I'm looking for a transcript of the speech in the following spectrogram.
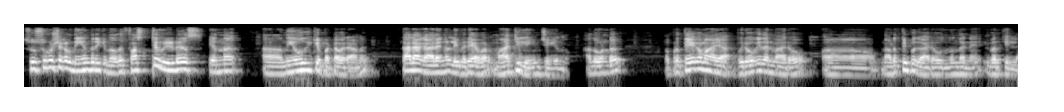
ശുശ്രൂഷകൾ നിയന്ത്രിക്കുന്നത് ഫസ്റ്റ് റീഡേഴ്സ് എന്ന് നിയോഗിക്കപ്പെട്ടവരാണ്. കാലാകാലങ്ങളിൽ ഇവരെ അവർ മാറ്റുകയും ചെയ്യുന്നു. അതുകൊണ്ട് പ്രത്യേകമായ പുരോഹിതന്മാരോ നടത്തിപ്പുകാരോ ഒന്നും തന്നെ ഇവർക്കില്ല.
